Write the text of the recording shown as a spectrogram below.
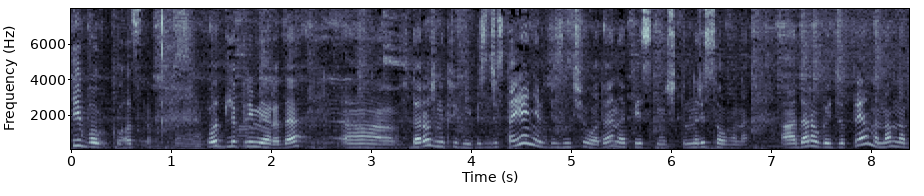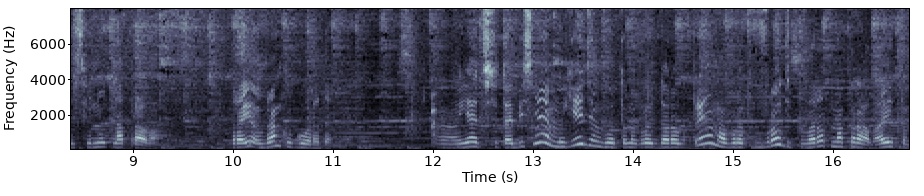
ей-богу, классно. Вот для примера, да, а, в дорожной книге без расстояния, без ничего, да, написано, что нарисовано. А дорога идет прямо, нам надо свернуть направо, в, район, в рамках города. А, Я это все это объясняю, мы едем, вот она вроде дорога прямо, а вроде, вроде поворот направо, а и там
